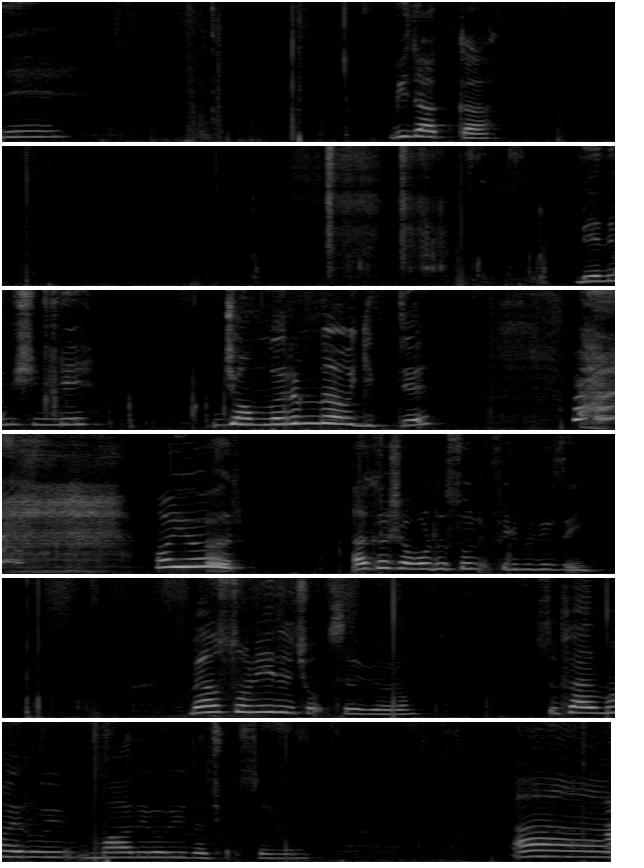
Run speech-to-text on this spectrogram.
Ne? Bir dakika. Benim şimdi camlarım da gitti. Hayır. Arkadaşlar orada son filmini izleyin. Ben Sony'yi de çok seviyorum. Süper Mario'yu Mario'yu da çok seviyorum. Aa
